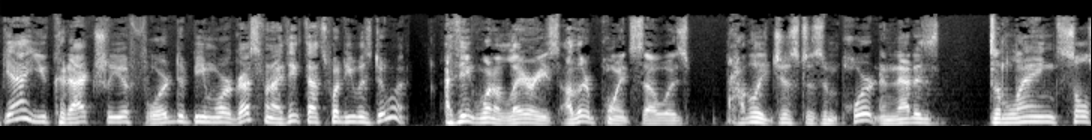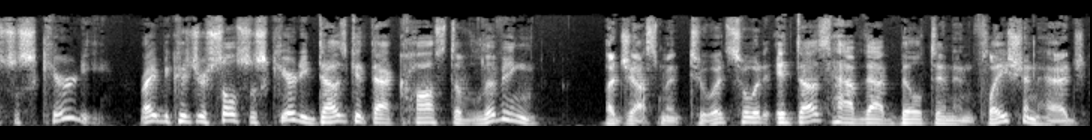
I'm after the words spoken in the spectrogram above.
yeah, you could actually afford to be more aggressive. And I think that's what he was doing. I think one of Larry's other points, though, was probably just as important, and that is delaying Social Security, right? Because your Social Security does get that cost of living adjustment to it. So it, it does have that built in inflation hedge.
